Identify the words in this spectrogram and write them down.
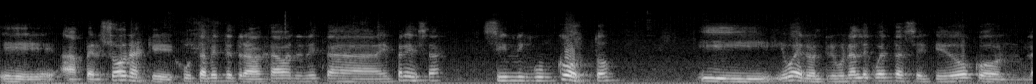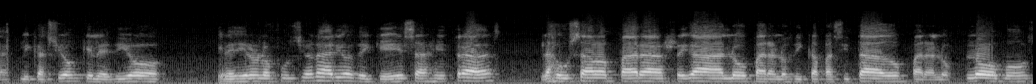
eh, a personas que justamente trabajaban en esta empresa sin ningún costo y, bueno el Tribunal de Cuentas se quedó con la explicación que les dio que le dieron los funcionarios de que esas entradas las usaban para regalo, para los discapacitados, para los plomos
